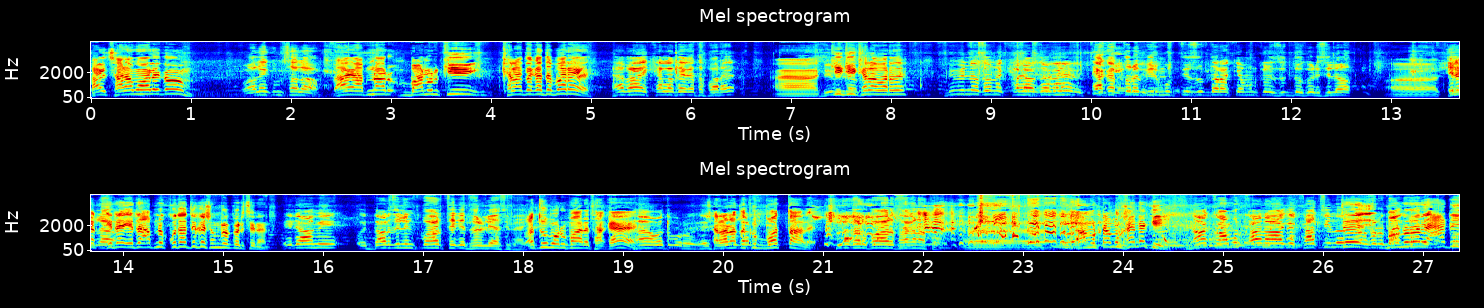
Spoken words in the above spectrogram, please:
ভাই সালাম আলাইকুম। ওয়ালাইকুম সালাম। ভাই আপনার বানর কি খেলা দেখাতে পারে? হ্যাঁ ভাই খেলা দেখাতে পারে। কি কি খেলা পারে? বিভিন্ন ধরনের খেলা যেমন একাত্তরে বীর মুক্তিযোদ্ধারা কেমন করে যুদ্ধ করেছিল। এটা এটা এটা আপনি কোথা থেকে সংগ্রহ করেছিলেন? এটা আমি ওই দার্জিলিং পাহাড় থেকে ধরে নিয়ে আসি ভাই। অত বড় পাহাড়ে থাকে হ্যাঁ? অত বড়। এই খেলাটা তো খুব বদ তাহলে। সুরকার পাহাড়ে থাকে না তো। কামড় টামড় খায় নাকি? না কামড় খায় না আগে খাচ্ছিল বানরের আটি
